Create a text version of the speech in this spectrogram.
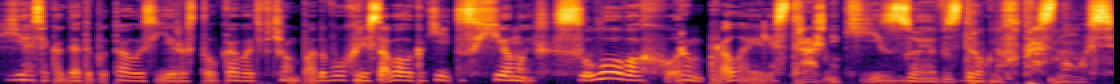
Яся когда-то пыталась ей растолковать, в чем подвох, рисовала какие-то схемы. Слово хором пролаяли стражники, и Зоя, вздрогнув, проснулась.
